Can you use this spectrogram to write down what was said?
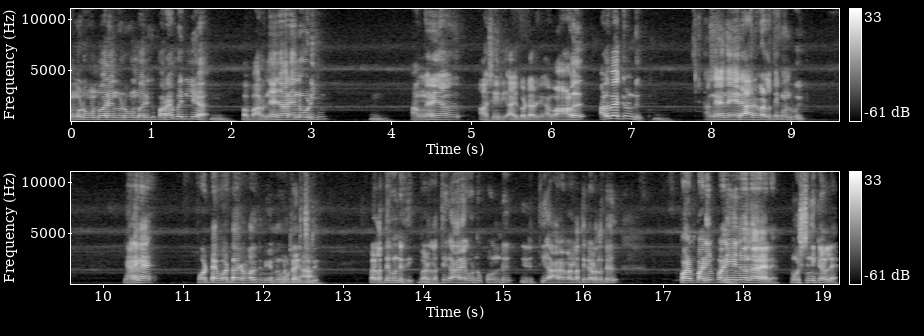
അങ്ങോട്ട് കൊണ്ടുപോകാൻ ഇങ്ങോട്ട് കൊണ്ടുപോകാൻ എനിക്ക് പറയാൻ പറ്റില്ല. അപ്പൊ പറഞ്ഞാൽ ഞാൻ എന്നെ ഓടിക്കും. അങ്ങനെ ഞാൻ ആ ശരി ആയിക്കോട്ടെ അറിഞ്ഞു അപ്പോൾ ആൾ ആൾ ബാക്കിലുണ്ട് അങ്ങനെ നേരെ ആരെ വെള്ളത്തിൽ കൊണ്ടുപോയി ഞാൻ അങ്ങനെ പോട്ടെ പോട്ടെ ഒക്കെ പറഞ്ഞിട്ട് ഇങ്ങനെ അടിച്ചിട്ട് വെള്ളത്തിൽ കൊണ്ടിരുത്തി വെള്ളത്തിൽ ആരെ കൊണ്ട് കൊണ്ട് ഇരുത്തി ആന വെള്ളത്തിൽ കിടന്നിട്ട് പണി പണി കഴിഞ്ഞ് വന്ന ആനയല്ലേ മുഷിച്ച് നിൽക്കണല്ലേ?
